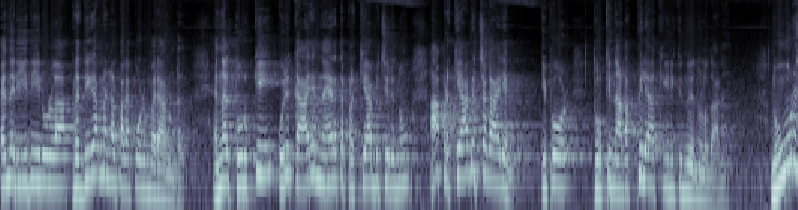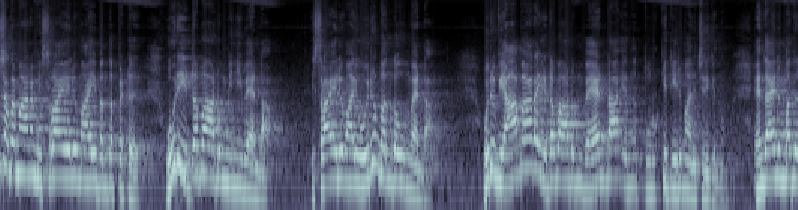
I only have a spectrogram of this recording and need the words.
എന്ന രീതിയിലുള്ള പ്രതികരണങ്ങൾ പലപ്പോഴും വരാറുണ്ട്. എന്നാൽ തുർക്കി ഒരു കാര്യം നേരത്തെ പ്രഖ്യാപിച്ചിരുന്നു. ആ പ്രഖ്യാപിച്ച കാര്യം ഇപ്പോൾ തുർക്കി നടപ്പിലാക്കിയിരിക്കുന്നു എന്നുള്ളതാണ്. നൂറ് ശതമാനം ഇസ്രായേലുമായി ബന്ധപ്പെട്ട് ഒരിടപാടും ഇനി വേണ്ട. ഇസ്രായേലുമായി ഒരു ബന്ധവും വേണ്ട. ഒരു വ്യാപാര ഇടപാടും വേണ്ട എന്ന് തുർക്കി തീരുമാനിച്ചിരിക്കുന്നു. എന്തായാലും അത്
